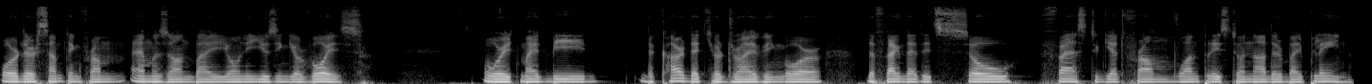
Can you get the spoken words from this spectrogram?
order something from Amazon by only using your voice. Or it might be the car that you're driving or the fact that it's so fast to get from one place to another by plane.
